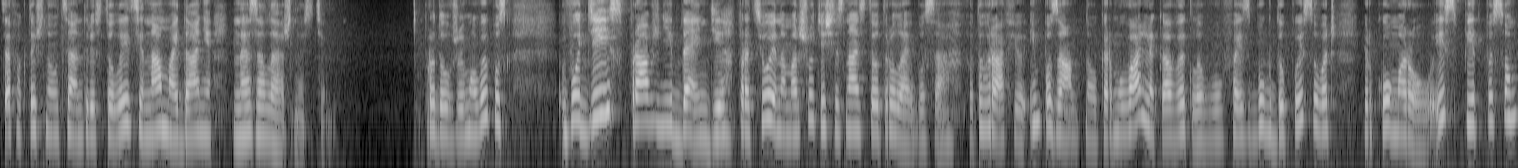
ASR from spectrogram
Це фактично у центрі столиці на Майдані Незалежності. Продовжуємо випуск. Водій справжній денді працює на маршруті 16-го тролейбуса. Фотографію імпозантного кермувальника виклав у Фейсбук дописувач Юрко Мароу із підписом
